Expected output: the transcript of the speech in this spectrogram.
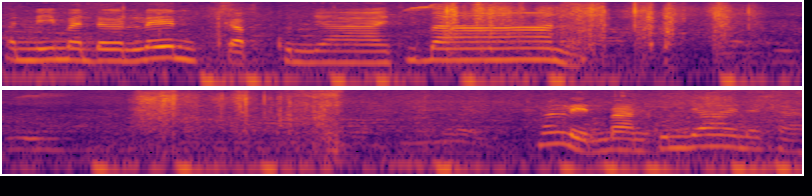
วันนี้มาเดินเล่นกับคุณยายที่บ้านมาเล่นบ้านคุณยายนะคะ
